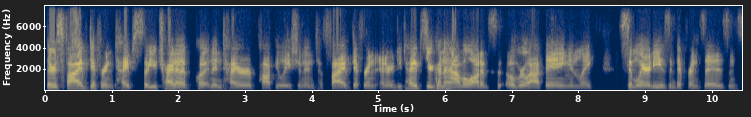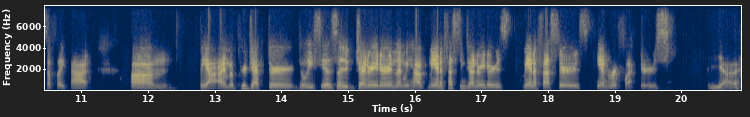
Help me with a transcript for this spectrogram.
there's five different types, so you try to put an entire population into five different energy types. You're going to have a lot of overlapping and like similarities and differences and stuff like that. Um, but yeah, I'm a projector. Delicia is a generator, and then we have manifesting generators, manifestors, and reflectors. Yes.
